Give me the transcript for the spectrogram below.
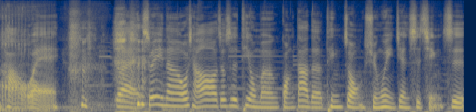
好哎、对，所以呢，我想要就是替我们广大的听众询问一件事情是。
